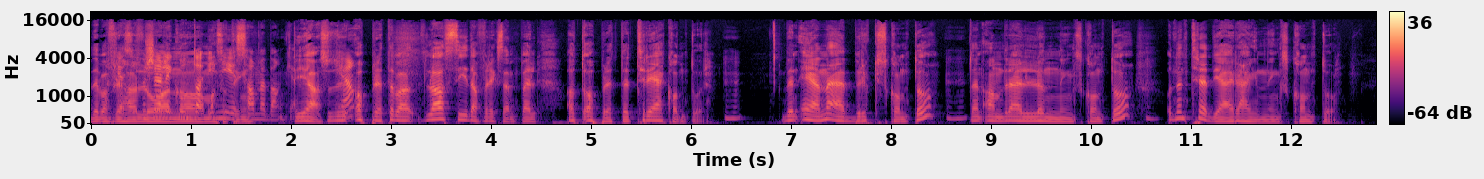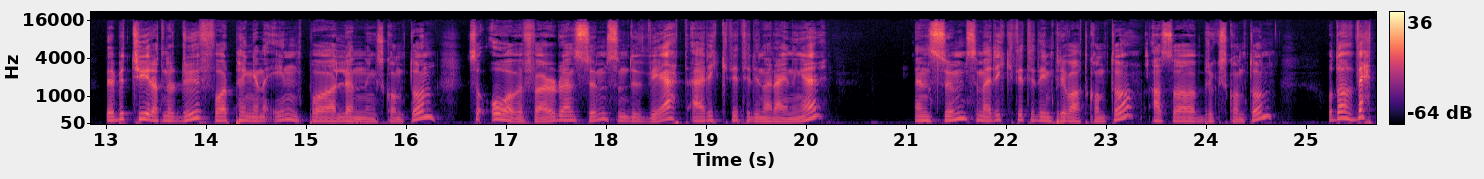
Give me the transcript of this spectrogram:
Det er bare fordi fordi jeg har lån og masse ting. samme bank. Ja, så du Ja. oppretter bare La oss si da for eksempel at du oppretter tre kontoer. Mhm. Den ene er brukskonto, Mhm. den andre er lønningskonto, og den tredje er regningskonto. Det betyr at når du får pengene inn på lønningskontoen, så overfører du en sum som du vet er riktig til dine regninger. En sum som er riktig til din privatkonto, altså brukskontoen. Og da vet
